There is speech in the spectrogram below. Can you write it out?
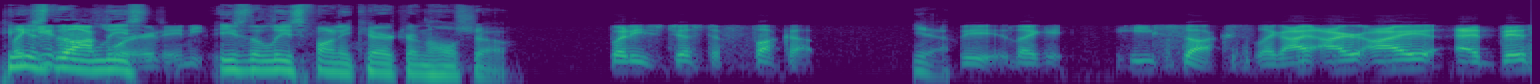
He's, Like, he's the awkward, least he- he's the least funny character in the whole show. but he's just a fuck up. Yeah. The, like he sucks. Like I, I, I, at this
